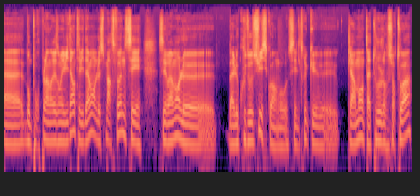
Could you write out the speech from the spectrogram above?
Euh, bon, pour plein de raisons évidentes, évidemment, le smartphone, c'est vraiment le bah, le couteau suisse, quoi, en gros. C'est le truc que, clairement, tu as toujours sur toi,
